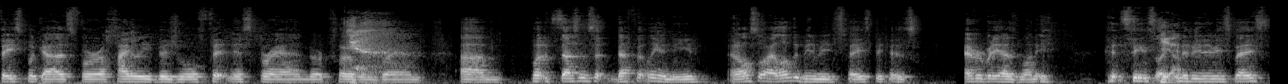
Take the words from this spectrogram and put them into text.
Facebook ads for a highly visual fitness brand or clothing brand. Um, but it's definitely a need. And also, I love the B2B space because everybody has money. It seems like Yeah. in the B2B space.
